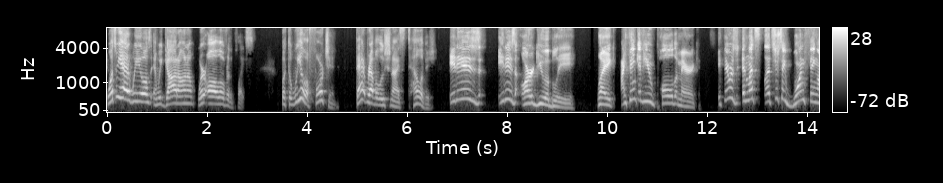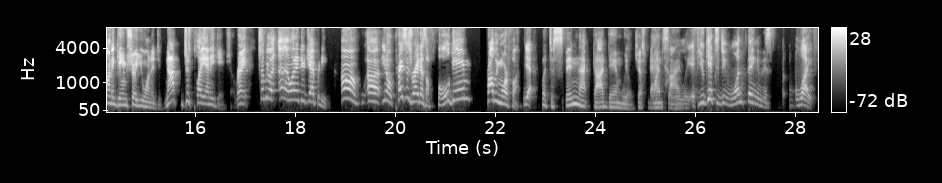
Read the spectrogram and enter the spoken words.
Once we had wheels and we got on them, we're all over the place. But the Wheel of Fortune, that revolutionized television. it is it is arguably like I think if you polled Americans, if there was and let's let's just say one thing on a game show you want to do, not just play any game show, right? Some people like, oh, I want to do Jeopardy. Oh, uh, you know, Price is Right as a full game, probably more fun. Yeah. But to spin that goddamn wheel just one time, Absolutely. If you get to do one thing in this life,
